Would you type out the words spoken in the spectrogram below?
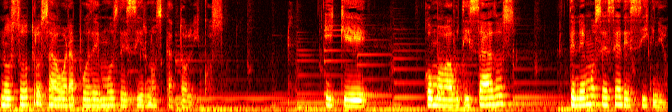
nosotros ahora podemos decirnos católicos. Y que como bautizados tenemos ese designio,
